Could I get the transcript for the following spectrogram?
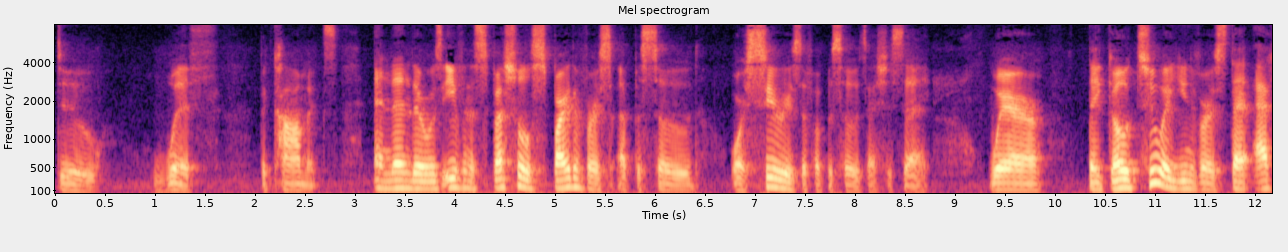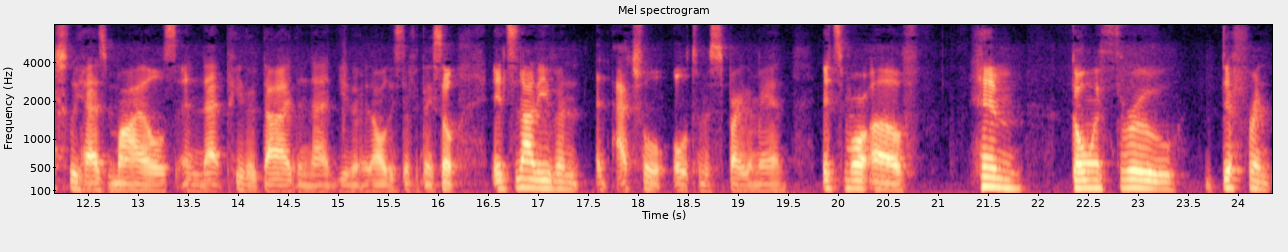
do with the comics. And then there was even a special Spider Verse episode, or series of episodes, I should say, where they go to a universe that actually has Miles and that Peter died and that, you know, and all these different things. So it's not even an actual Ultimate Spider Man. It's more of him going through different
